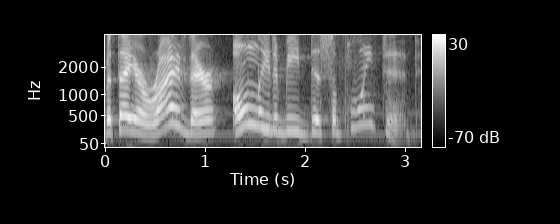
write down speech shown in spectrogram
but they arrive there only to be disappointed.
